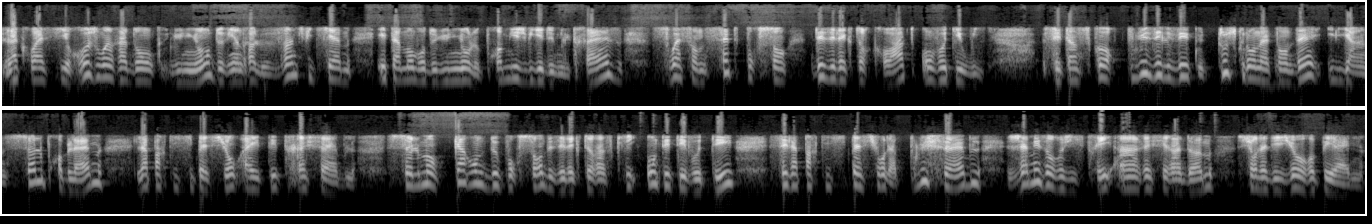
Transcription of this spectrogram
La Croatie rejoindra donc l'Union, deviendra le 28e État membre de l'Union le 1er juillet 2013. 67% des électeurs croates ont voté oui. C'est un score plus élevé que tout ce que l'on attendait. Il y a un seul problème, la participation a été très faible. Seulement 42% des électeurs inscrits ont été votés. C'est la participation la plus faible jamais enregistrée à un référendum sur l'adhésion européenne.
